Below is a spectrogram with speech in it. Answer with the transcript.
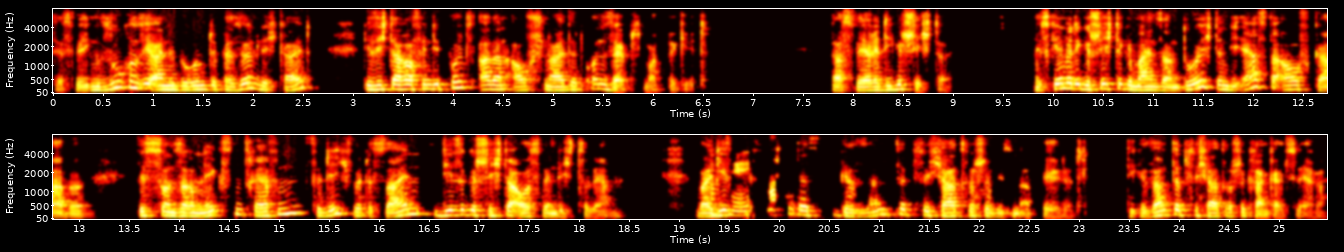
Deswegen suchen sie eine berühmte Persönlichkeit, die sich daraufhin die Pulsadern aufschneidet und Selbstmord begeht. Das wäre die Geschichte. Jetzt gehen wir die Geschichte gemeinsam durch, denn die erste Aufgabe bis zu unserem nächsten Treffen für dich wird es sein, diese Geschichte auswendig zu lernen. Weil diese Okay. Geschichte das gesamte psychiatrische Wissen abbildet. Die gesamte psychiatrische Krankheitslehre.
